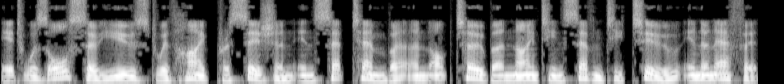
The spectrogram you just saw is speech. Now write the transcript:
It was also used with high precision in September and October 1972 in an effort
